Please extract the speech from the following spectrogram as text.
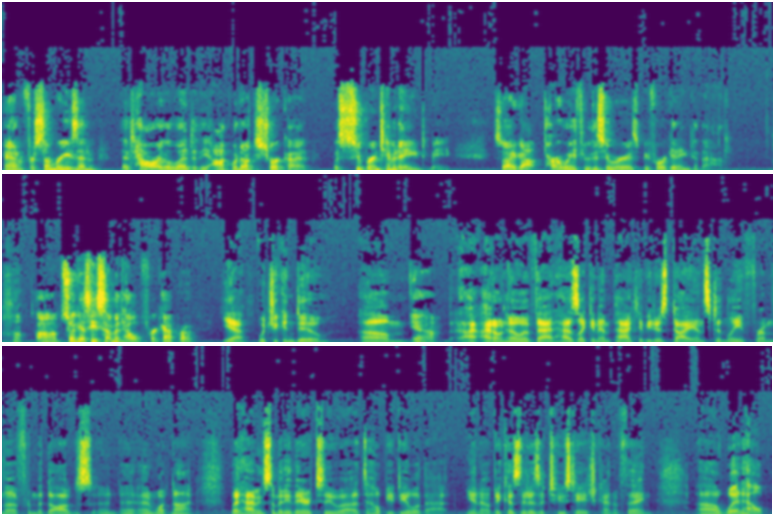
And for some reason, the tower that led to the aqueduct shortcut was super intimidating to me. So I got partway through the sewers before getting to that. Huh. Um, so I guess he summoned help for Capra. Yeah, which you can do. Um, Yeah. I, I don't know if that has like an impact if you just die instantly from the from the dogs and, and whatnot. But having somebody there to uh, to help you deal with that, you know, because it is a two stage kind of thing, uh, would help.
